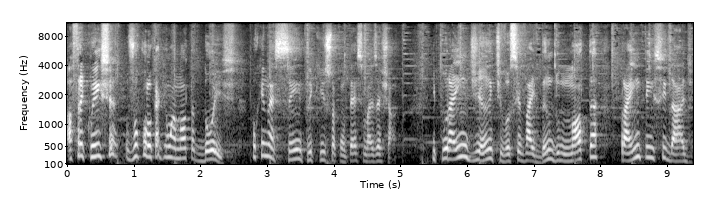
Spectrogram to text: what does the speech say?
A frequência, vou colocar aqui uma nota 2, porque não é sempre que isso acontece, mas é chato. E por aí em diante você vai dando nota para a intensidade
